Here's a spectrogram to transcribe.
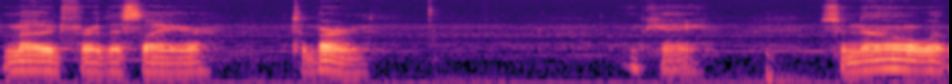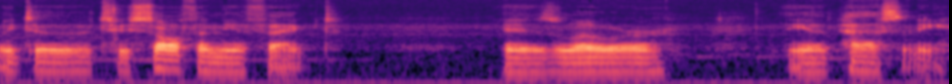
mode for this layer to burn. Okay, so now what we do to soften the effect is lower the opacity.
